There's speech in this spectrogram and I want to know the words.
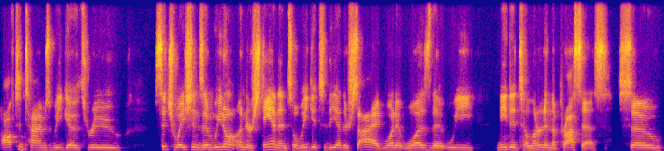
oftentimes we go through situations and we don't understand until we get to the other side what it was that we needed to learn in the process. So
